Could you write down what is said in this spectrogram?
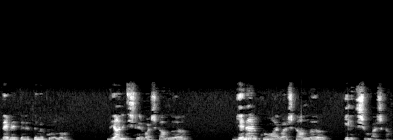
Devlet Denetleme Kurulu, Diyanet İşleri Başkanlığı, Genel Kurmay Başkanlığı, İletişim Başkanlığı.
